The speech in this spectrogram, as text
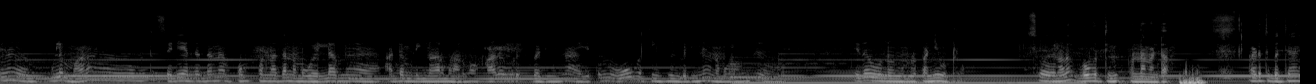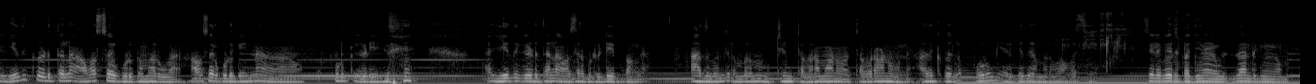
ஏன்னா உள்ள மனம் வந்து சரியாக இருந்தால் தானே பம்ப் பண்ணால் தான் நமக்கு எல்லாமே ஆட்டோமேட்டிக் நார்மலாக இருக்கும். அதை கொடுத்து பார்த்திங்கன்னா எப்போவுமே ஓவர் திங்கிங் பார்த்திங்கன்னா நம்மளை வந்து ஏதோ ஒன்று நம்மளை பண்ணி விட்ரும் ஸோ அதனால் ஓவர் திங்க் பண்ண வேண்டாம். அடுத்து பார்த்தீங்கன்னா எதுக்கு எடுத்தாலும் அவசரம் கொடுக்க மாதிரி இருக்கணும் அவசரம் கொடுக்கன்னா கொடுக்க கிடையாது. எதுக்கு எடுத்தாலும் அவசரப்பட்டுக்கிட்டே இருப்பாங்க. அது வந்து ரொம்ப ரொம்ப முற்றிலும் தவறமான தவறான ஒன்று அதுக்கு பதிலாக பொறுமையாக இருக்கிறது ரொம்ப ரொம்ப அவசியம். சில பேர் பார்த்தீங்கன்னா உதாரணத்துக்கு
